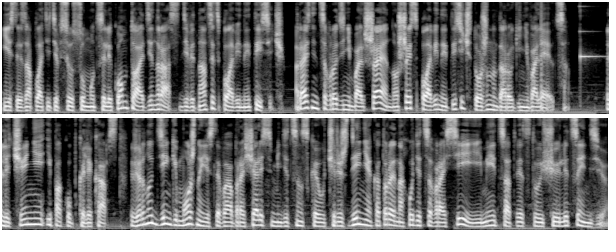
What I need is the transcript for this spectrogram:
Если заплатите всю сумму целиком, то один раз – 19,5 тысяч. Разница вроде небольшая, но 6,5 тысяч тоже на дороге не валяются. Лечение и покупка лекарств. Вернуть деньги можно, если вы обращались в медицинское учреждение, которое находится в России и имеет соответствующую лицензию.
